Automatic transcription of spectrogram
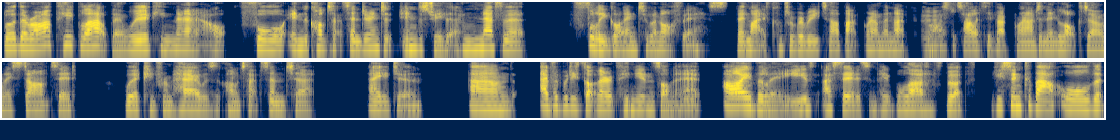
But there are people out there working now for in the contact center ind- industry that have never fully gone into an office. They might have come from a retail background, they might have a Mm. hospitality background, and in lockdown they started working from home as a contact center agent. And everybody's got their opinions on it. I believe, I say this and people laugh, but if you think about all the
